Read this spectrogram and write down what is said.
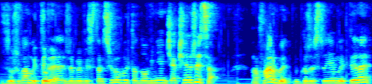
zużywamy tyle, żeby wystarczyłoby to do winięcia księżyca. A farby wykorzystujemy tyle,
